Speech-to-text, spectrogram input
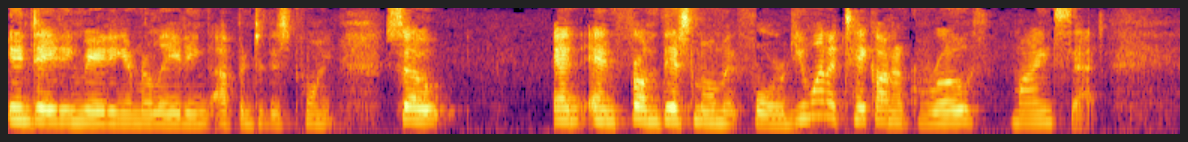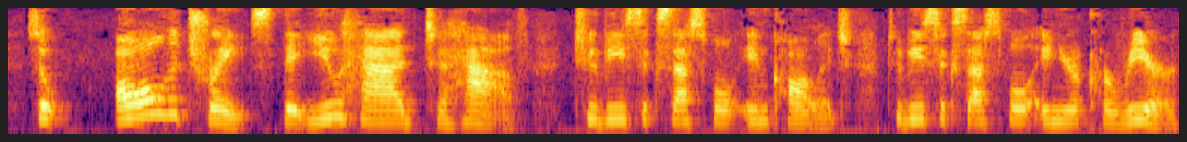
in dating, mating, and relating up until this point. So, and and from this moment forward, you want to take on a growth mindset. So all the traits that you had to have to be successful in college, to be successful in your career,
